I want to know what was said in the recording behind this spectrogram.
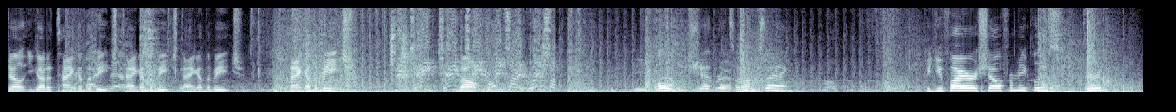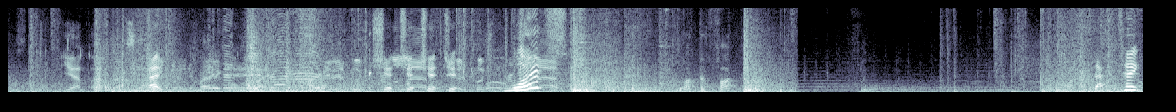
Shell, you got a tank on the beach. Tank on the beach. Tank on the beach. Tank on the beach. Boom. Holy shit, that's what I'm saying. Could you fire a shell for me, please, Jared? Yep. That's Hey. Shit, shit, shit, shit. What? What the fuck? That tank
